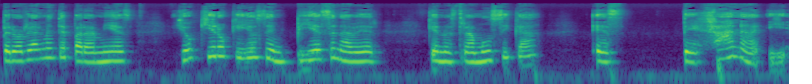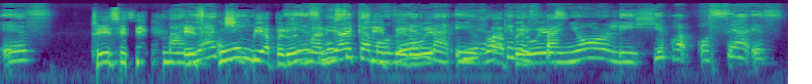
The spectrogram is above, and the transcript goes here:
pero realmente para mí es, yo quiero que ellos empiecen a ver que nuestra música es tejana y es Sí, sí, sí. es cumbia, pero es, mariachi, música moderna y rock en español y hip hop. O sea, es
